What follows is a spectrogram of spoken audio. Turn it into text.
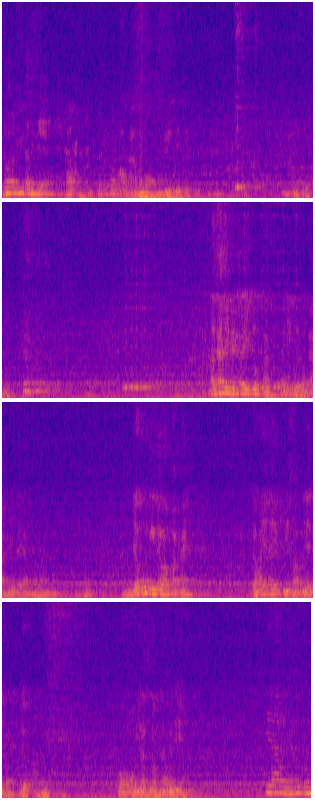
เพราะนี่ตั้งแต่ครับต้องเอาหาบอติด ลงอะไรอีกลูกอะวันนี้เปิดโอกาสให้รายการมาแล้วนะครับเดี๋ยวอุ้งอิงจะร้องก่อนไหมเดี๋ยวให้ให้พี่สอนเล่นก่อนเดี๋ยวโอ้ยหลังจะลองเล่าไปดีที่เราวันนี้ทุกคน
